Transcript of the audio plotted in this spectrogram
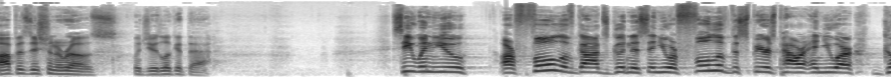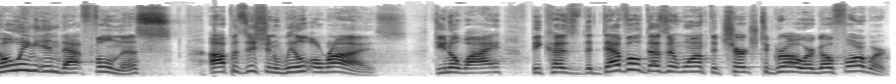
Opposition arose. Would you look at that? See, when you are full of God's goodness and you are full of the Spirit's power and you are going in that fullness, opposition will arise. Do you know why? Because the devil doesn't want the church to grow or go forward.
